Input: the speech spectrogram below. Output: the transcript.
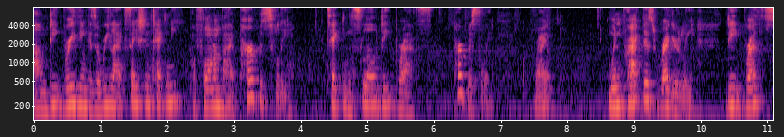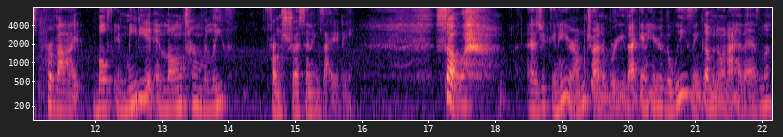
Um, deep breathing is a relaxation technique performed by purposefully taking slow, deep breaths. Purposely, right? When practiced regularly, deep breaths provide both immediate and long term relief from stress and anxiety. So, as you can hear, I'm trying to breathe. I can hear the wheezing coming on. I have asthma.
